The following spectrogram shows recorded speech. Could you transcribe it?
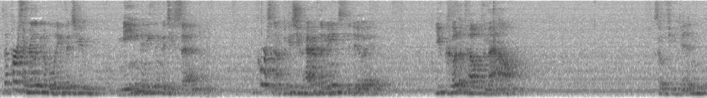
Is that person really going to believe that you mean anything that you said? Of course not, because you have the means to do it. You could have helped them out. So if you didn't,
